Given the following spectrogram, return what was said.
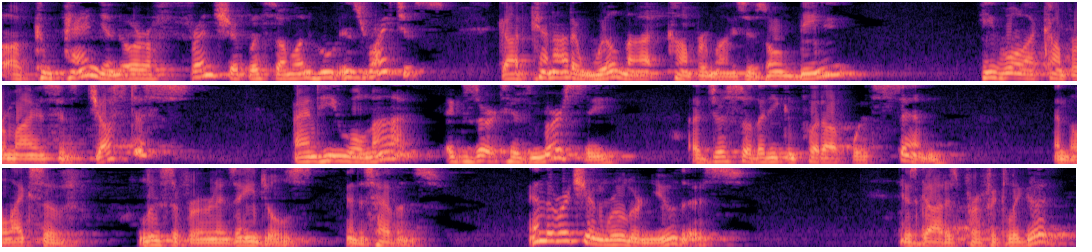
a companion or a friendship with someone who is righteous. God cannot and will not compromise his own being. He will not compromise his justice, and he will not exert his mercy uh, just so that he can put up with sin and the likes of Lucifer and his angels in his heavens. And the rich young ruler knew this because God is perfectly good.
